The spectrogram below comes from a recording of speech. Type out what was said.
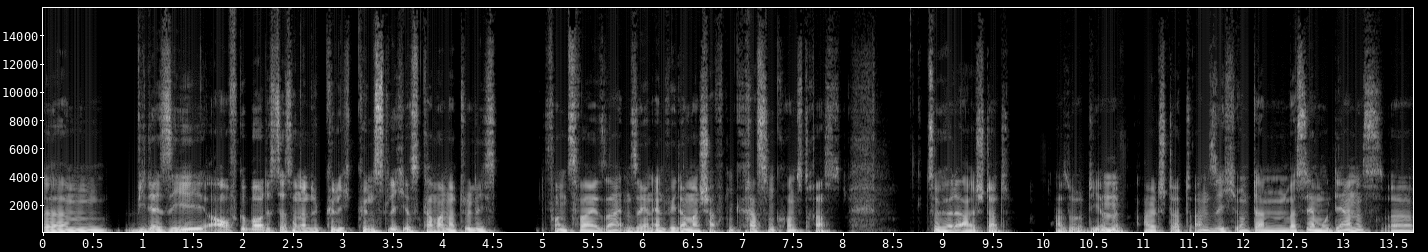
Ähm, wie der See aufgebaut ist, dass er natürlich künstlich ist, kann man natürlich von zwei Seiten sehen. Entweder man schafft einen krassen Kontrast zur Hörde Altstadt, also die mhm. Altstadt an sich und dann was sehr Modernes äh,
